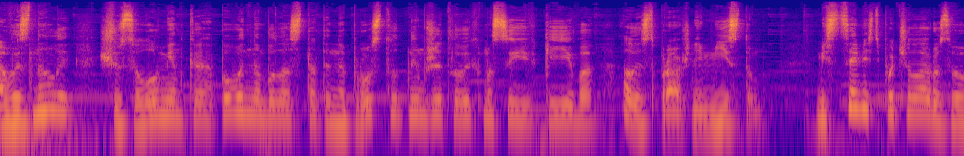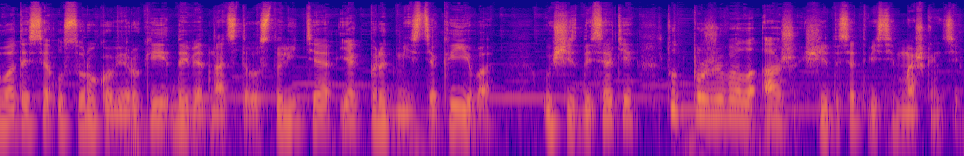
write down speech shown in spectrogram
А ви знали, що Солом'янка повинна була стати не просто одним з житлових масивів Києва, але справжнім містом. Місцевість почала розвиватися у 40-ві роки 19 століття як передмістя Києва. У 60-ті тут проживало аж 68 мешканців.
